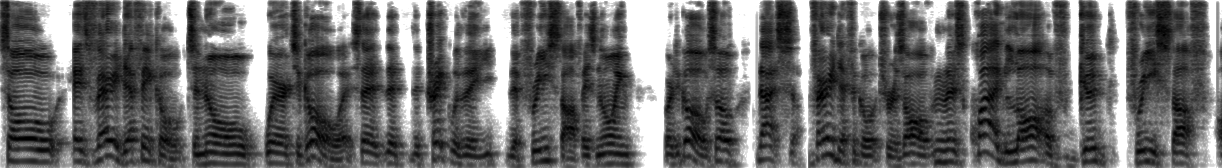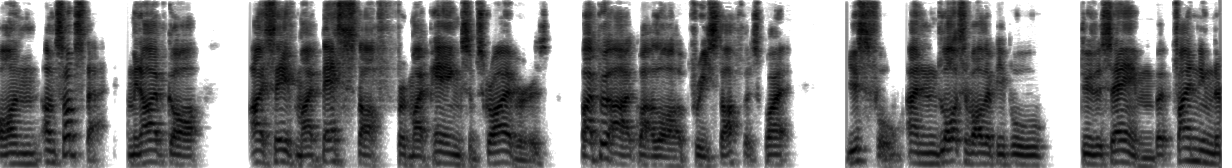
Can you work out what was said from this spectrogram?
So it's very difficult to know where to go. It's the, the, trick with the, the free stuff is knowing where to go. So that's very difficult to resolve. And there's quite a lot of good free stuff on, on Substack. I mean, I've got, I save my best stuff for my paying subscribers, but I put out quite a lot of free stuff that's quite useful. And lots of other people do the same. But finding the,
